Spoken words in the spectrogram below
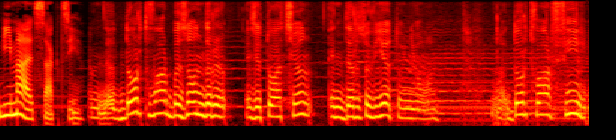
Niemals, sagt sie. Dort war besondere Situation in der Sowjetunion. Dort war viel,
